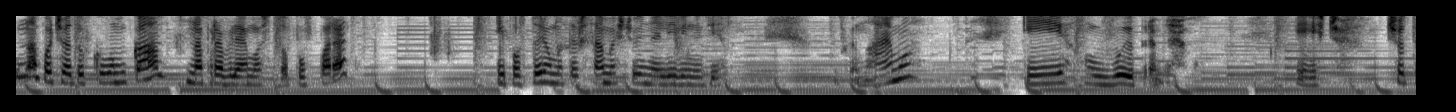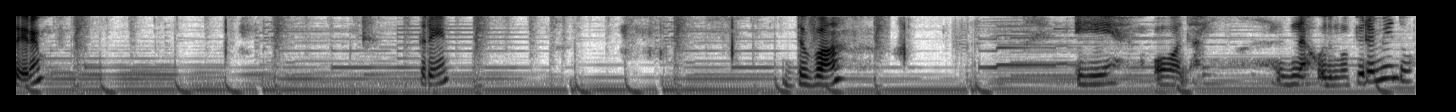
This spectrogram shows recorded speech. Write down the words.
на початок коломка, направляємо стопу вперед і повторюємо те ж саме, що і на лівій нозі. Згинаємо і випрямляємо. І ще чотири. Три. Два. І один. Знаходимо піраміду,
